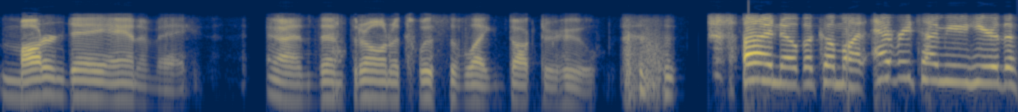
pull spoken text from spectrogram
modern day anime, and then throw in a twist of like Doctor Who. I know, but come on. Every time you hear the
